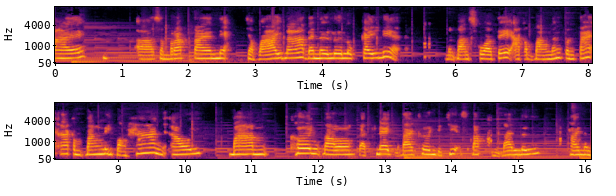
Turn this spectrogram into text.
តែសម្រាប់តែអ្នកចវាយណាដែលនៅលើលោកីនេះមិនបានស្គាល់ទេ អាកំបាំងហ្នឹងប៉ុន្តែអាកំបាំងនេះបង្ហាញឲ្យបានឃើញដល់តែភ្នែកម្ដាយឃើញតិចស្ដាប់ម្ដាយឮហើយនឹង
